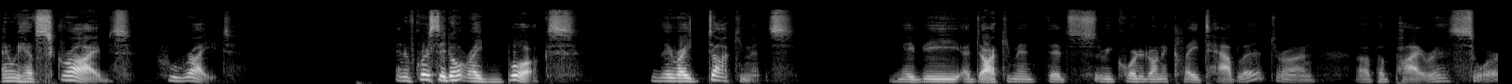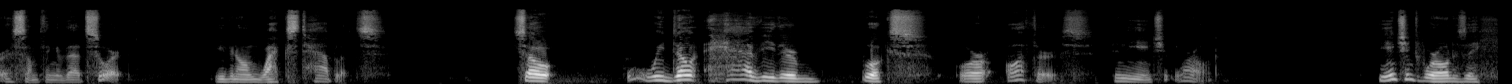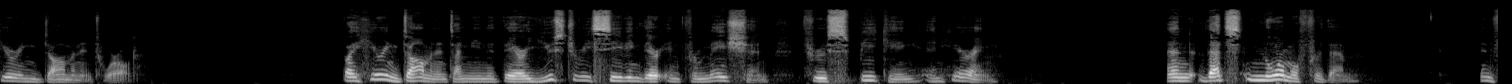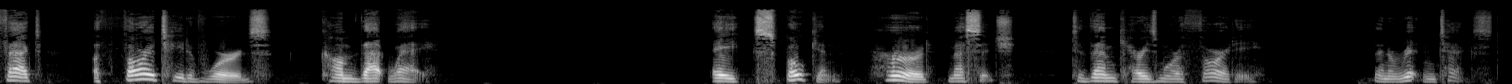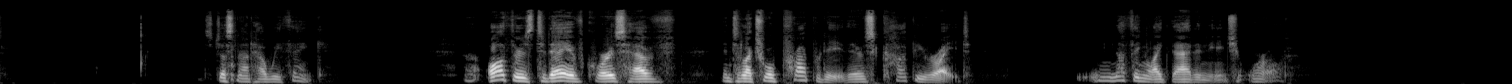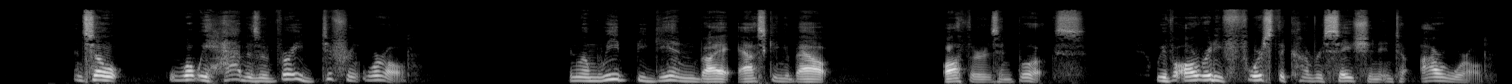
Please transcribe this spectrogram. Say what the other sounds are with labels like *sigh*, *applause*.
and we have scribes who write. And of course, they don't write books, they write documents. Maybe a document that's recorded on a clay tablet or on a papyrus or something of that sort, even on wax tablets. So we don't have either books or authors in the ancient world. The ancient world is a hearing dominant world. By hearing dominant, I mean that they are used to receiving their information through speaking and hearing. And that's normal for them. In fact, authoritative words come that way. A spoken, heard message to them carries more authority than a written text. It's just not how we think. Uh, authors today, of course, have intellectual property. There's copyright. Nothing like that in the ancient world. And so, what we have is a very different world. And when we begin by asking about authors and books. We've already forced the conversation into our world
